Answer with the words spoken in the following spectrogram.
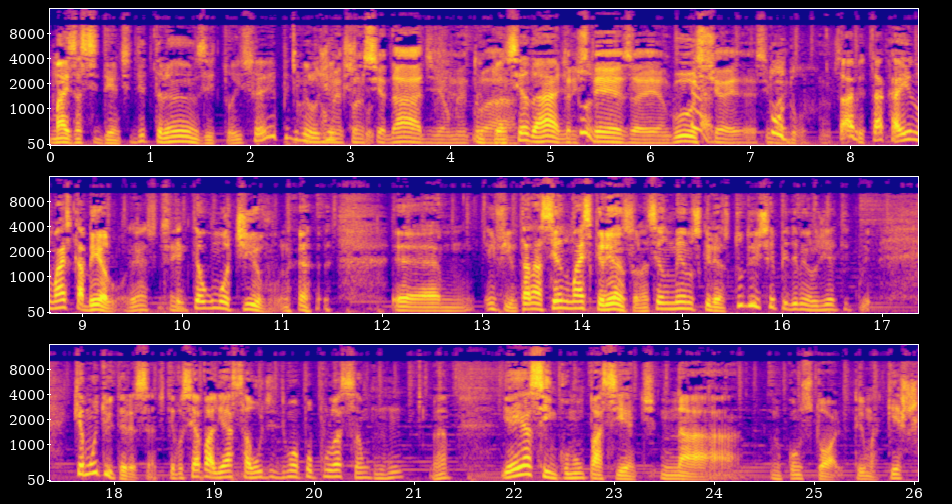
mais acidente de trânsito. Isso é epidemiologia. Aumentou a ansiedade, aumentou, aumentou a ansiedade, tristeza, tudo. angústia, é, tudo, vai. sabe? Está caindo mais cabelo, né? Tem que ter algum motivo, né? É, enfim, está nascendo mais criança, nascendo menos criança. Tudo isso é epidemiologia que cuida. Que é muito interessante, que é você avaliar a saúde de uma população. Uhum. Né? E aí, assim como um paciente na, no consultório tem uma queixa,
